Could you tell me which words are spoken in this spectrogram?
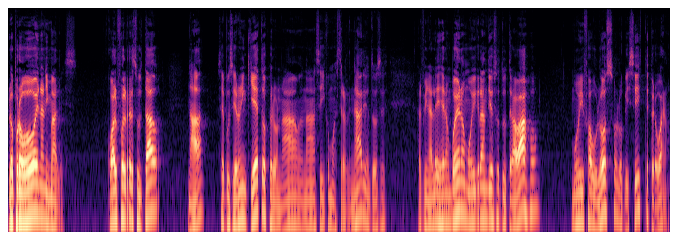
Lo probó en animales. ¿Cuál fue el resultado? Nada. Se pusieron inquietos, pero nada, nada así como extraordinario. Entonces, al final le dijeron, bueno, muy grandioso tu trabajo muy fabuloso lo que hiciste, pero bueno,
